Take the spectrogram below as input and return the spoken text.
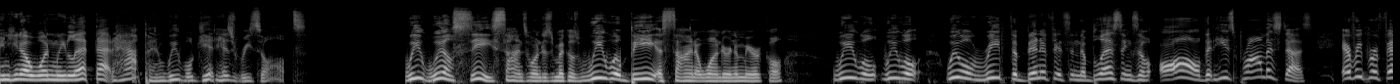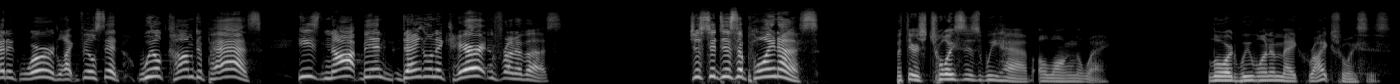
And you know, when we let that happen, we will get his results. We will see signs, wonders, and miracles. We will be a sign, a wonder, and a miracle we will, we, will, we will reap the benefits and the blessings of all that He's promised us. Every prophetic word, like Phil said, will come to pass. He's not been dangling a carrot in front of us just to disappoint us. But there's choices we have along the way. Lord, we want to make right choices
